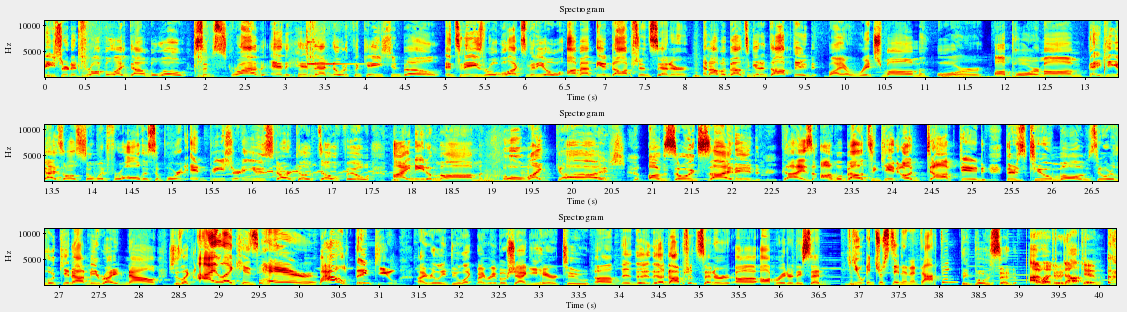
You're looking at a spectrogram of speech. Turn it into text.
Be sure to drop a like down below, subscribe, and hit that notification bell. In today's Roblox video, I'm at the adoption center, and I'm about to get adopted by a rich mom or a poor mom. Thank you guys all so much for all the support, and be sure to use star code TOFUU. I need a mom. Oh my gosh, I'm so excited. Guys, I'm about to get adopted. There's two moms who are looking at me right now. She's like, I like his hair. Wow, thank you. I really do like my rainbow shaggy hair too. Um, the, the, the adoption center uh, operator, they said, You interested in adopting? they both said, I want to adopt him.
